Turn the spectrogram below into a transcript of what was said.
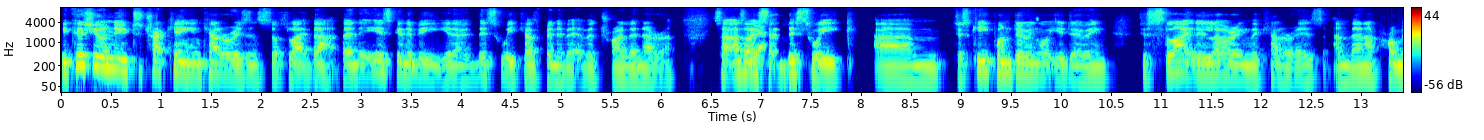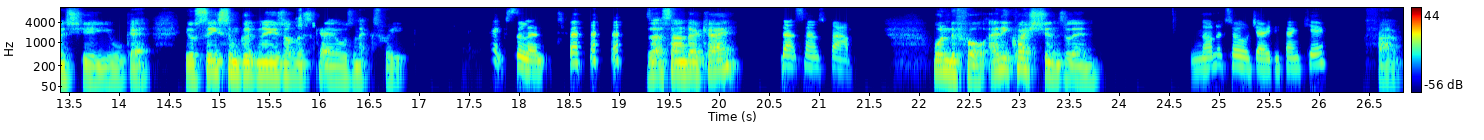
because you're new to tracking and calories and stuff like that, then it is going to be, you know, this week has been a bit of a trial and error. So as I Yeah. said, this week, um, just keep on doing what you're doing, just slightly lowering the calories, and then I promise you, you will get, you'll see some good news on the scales next week. Excellent. Does that sound okay? that sounds fab. Wonderful. Any questions, Lynn? None at all, Jodie. Thank you. Fab.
